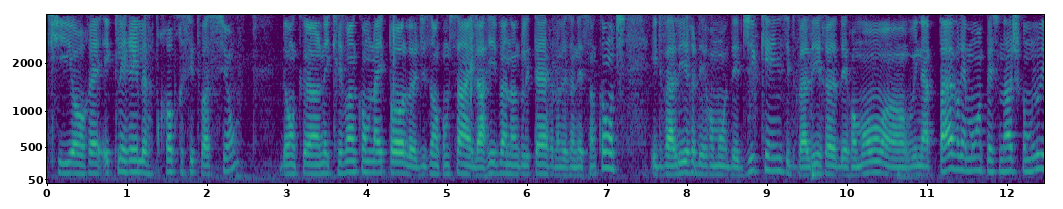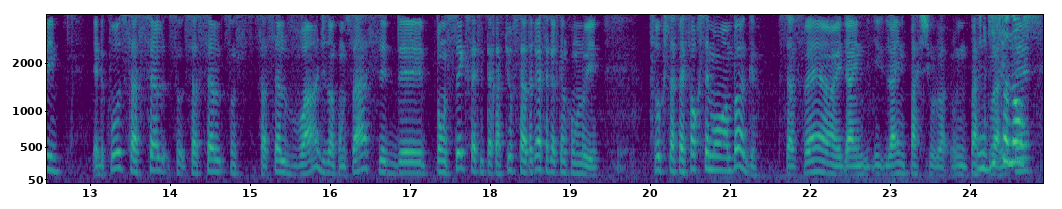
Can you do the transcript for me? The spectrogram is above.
qui aurait éclairé leur propre situation. Donc, un écrivain comme Naipaul, disons comme ça, il arrive en Angleterre dans les années 50, il va lire des romans de Dickens, il va lire des romans euh, où il n'y a pas vraiment un personnage comme lui. Et du coup, sa seule, sa seule, sa seule voie, disons comme ça, c'est de penser que cette littérature s'adresse à quelqu'un comme lui. Sauf que ça fait forcément un bug. Ça fait, euh, il, a une, il a une, une, une dissonance.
